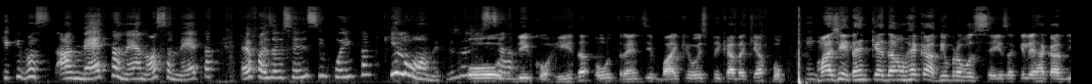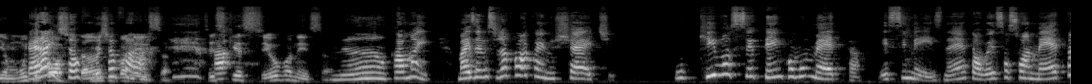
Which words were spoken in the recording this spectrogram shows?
que, que você, a meta, né? A nossa meta é fazer os 150 quilômetros. Ou de corrida ou trens de bike, eu vou explicar daqui a pouco. Isso. Mas, gente, a gente quer dar um recadinho pra vocês, aquele recadinho muito Peraí, deixa eu- importante, deixa eu falar. Vanessa. Você Ah. esqueceu, Vanessa? Não, calma aí. Mas aí você já coloca aí no chat o que você tem como meta esse mês, né? Talvez a sua meta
